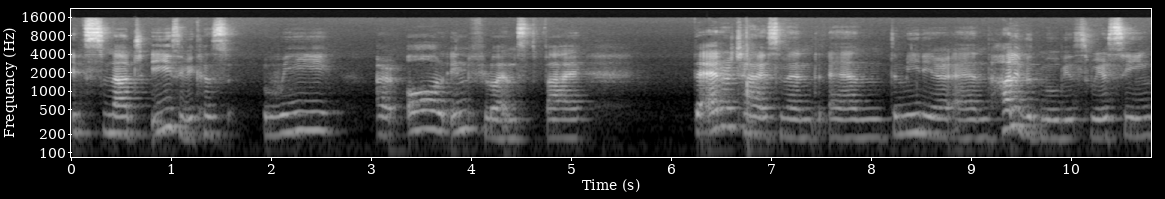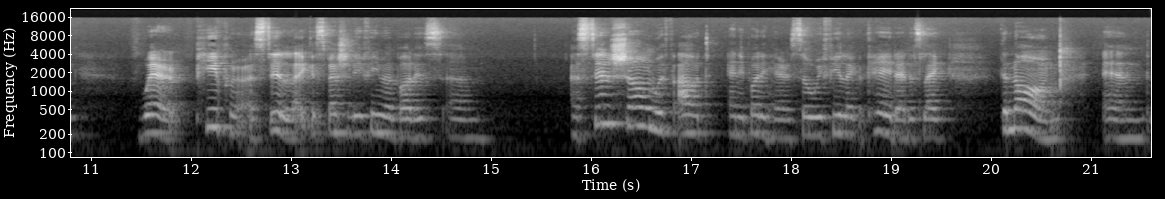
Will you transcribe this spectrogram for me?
it's not easy because we are all influenced by the advertisement and the media and Hollywood movies we are seeing where people are still like especially female bodies um, are still shown without any body hair. So we feel like, okay, that is like the norm. And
